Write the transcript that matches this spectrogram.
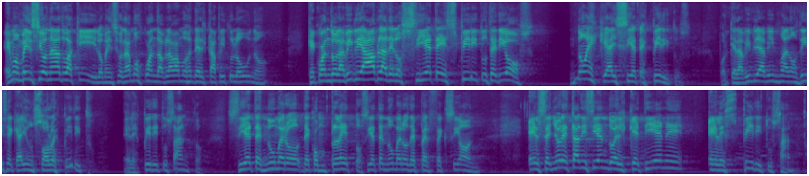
Hemos mencionado aquí, lo mencionamos cuando hablábamos del capítulo 1, que cuando la Biblia habla de los siete espíritus de Dios, no es que hay siete espíritus, porque la Biblia misma nos dice que hay un solo espíritu, el Espíritu Santo. Siete números de completo, siete números de perfección. El Señor está diciendo el que tiene el Espíritu Santo.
